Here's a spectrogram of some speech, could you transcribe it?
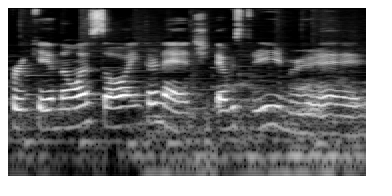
Porque não é só a internet, é o streamer, é,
